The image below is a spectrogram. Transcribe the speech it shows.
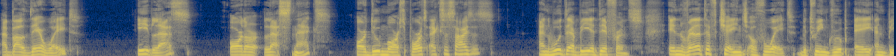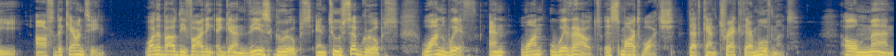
about their weight, eat less, order less snacks, or do more sports exercises? And would there be a difference in relative change of weight between group A and B after the quarantine? What about dividing again these groups into subgroups, one with and one without a smartwatch that can track their movement? Oh man,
